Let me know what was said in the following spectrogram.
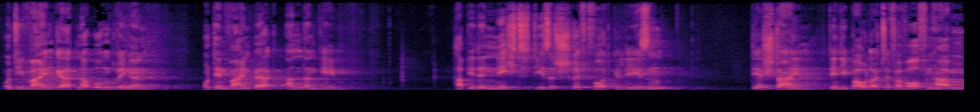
und die Weingärtner umbringen und den Weinberg anderen geben. Habt ihr denn nicht dieses Schriftwort gelesen? Der Stein, den die Bauleute verworfen haben,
